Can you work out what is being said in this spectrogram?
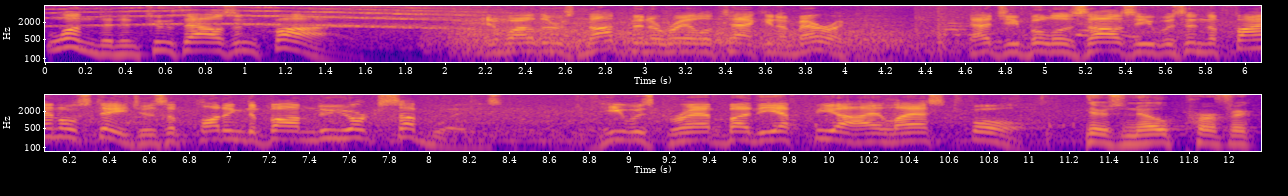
London in 2005. And while there's not been a rail attack in America, Najibullah Zazi was in the final stages of plotting to bomb New York subways. He was grabbed by the FBI last fall. There's no perfect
